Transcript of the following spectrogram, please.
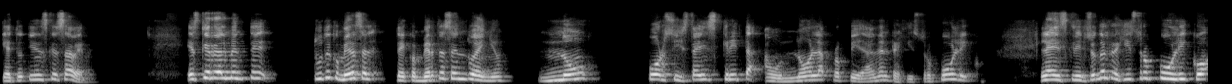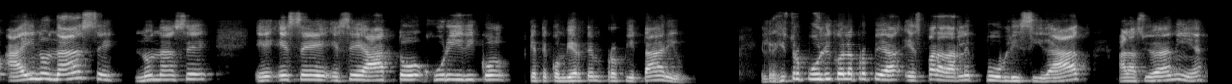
que tú tienes que saber es que realmente tú te conviertes, te conviertes en dueño no por si está inscrita o no la propiedad en el registro público. La inscripción del registro público, ahí no nace, no nace eh, ese, ese acto jurídico que te convierte en propietario. El registro público de la propiedad es para darle publicidad a la ciudadanía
